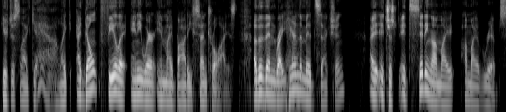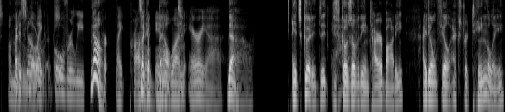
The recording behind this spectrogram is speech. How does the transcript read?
You're just like, yeah, like I don't feel it anywhere in my body centralized, other than right here in the midsection. I, it just it's sitting on my on my ribs, on my But it's not like ribs. overly no, per- like like a prominent in belt. one area. Yeah. though. It's good. It, it just goes over the entire body. I don't feel extra tingly.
